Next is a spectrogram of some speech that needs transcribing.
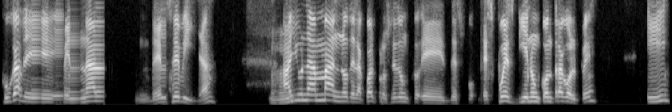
jugada de penal del Sevilla, Ujú. hay una mano de la cual procede un, eh, despu- después viene un contragolpe y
